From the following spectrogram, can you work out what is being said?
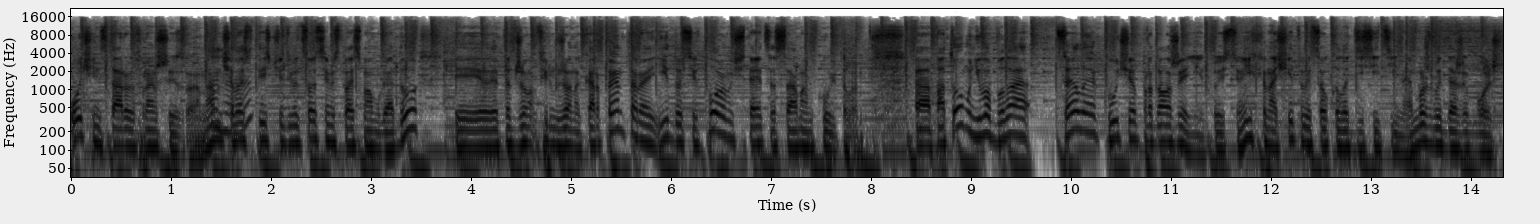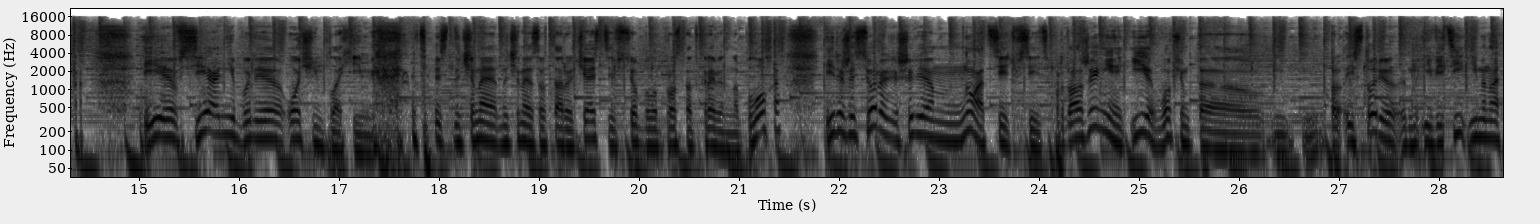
очень старую франшизу. Она uh-huh. началась в 1978 году. И это Джон, фильм Джона Карпентера, и до сих пор он считается самым культовым. А потом у него была целая куча продолжений. То есть у них насчитывается около 10, а может быть даже больше. И все они были очень плохими. То есть начиная, начиная со второй части, все было просто откровенно плохо. И режиссеры решили, ну, отсечь все эти продолжения и, в общем-то, историю и вести именно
